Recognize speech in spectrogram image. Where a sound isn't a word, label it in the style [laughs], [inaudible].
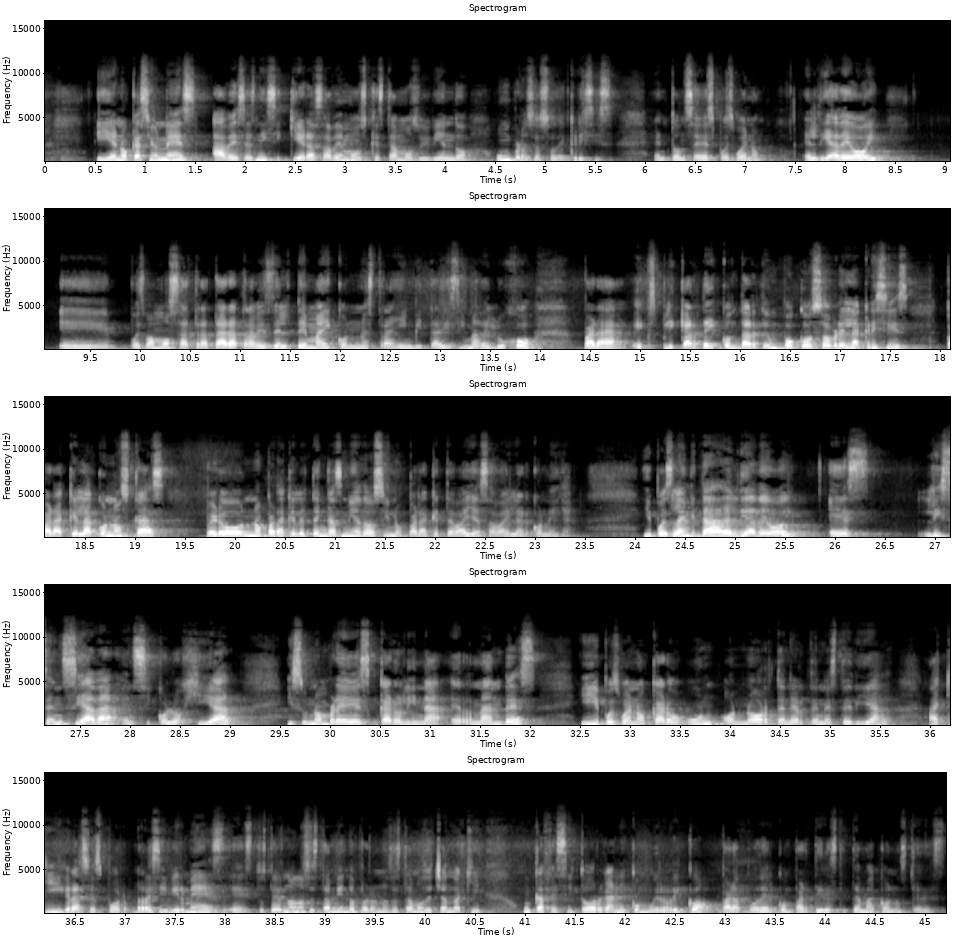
Y en ocasiones a veces ni siquiera sabemos que estamos viviendo un proceso de crisis. Entonces, pues bueno, el día de hoy eh, pues vamos a tratar a través del tema y con nuestra invitadísima de lujo para explicarte y contarte un poco sobre la crisis, para que la conozcas, pero no para que le tengas miedo, sino para que te vayas a bailar con ella. Y pues la invitada del día de hoy es licenciada en psicología y su nombre es Carolina Hernández. Y pues bueno, Caro, un honor tenerte en este día aquí. Gracias por recibirme. Este, ustedes no nos están viendo, pero nos estamos echando aquí un cafecito orgánico muy rico para poder compartir este tema con ustedes.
